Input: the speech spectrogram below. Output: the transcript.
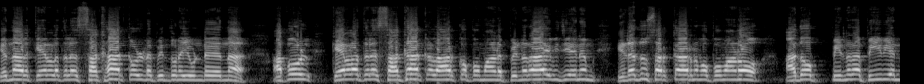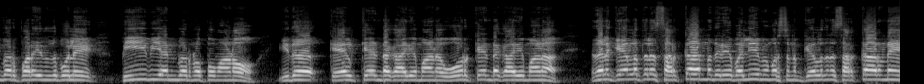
എന്നാൽ കേരളത്തിലെ സഖാക്കളുടെ പിന്തുണയുണ്ട് എന്ന്. അപ്പോൾ കേരളത്തിലെ സഖാക്കൾ ആർക്കൊപ്പമാണ്? പിണറായി വിജയനും ഇടതു സർക്കാരിനുമൊപ്പമാണോ? അതോ പിണറ പി വി അൻവർ പറയുന്നത് പോലെ പി വി അൻവറിനൊപ്പമാണോ? ഇത് കേൾക്കേണ്ട കാര്യമാണ് ഓർക്കേണ്ട കാര്യമാണ്. എന്നാലും കേരളത്തിലെ സർക്കാരിനെതിരെ വലിയ വിമർശനം. കേരളത്തിലെ സർക്കാരിനെ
